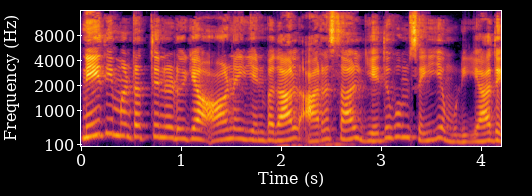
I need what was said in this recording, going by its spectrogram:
நீதிமன்றத்தினுடைய ஆணை என்பதால் அரசால் எதுவும் செய்ய முடியாது.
